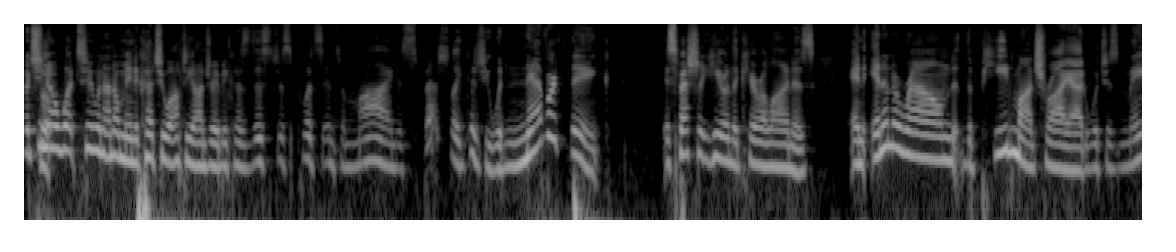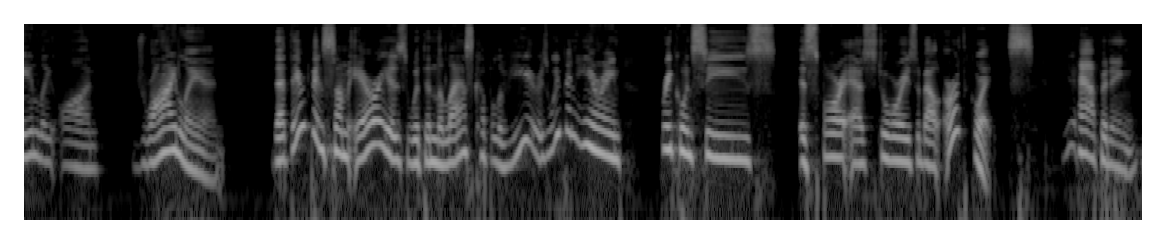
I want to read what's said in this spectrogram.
But you know what, too, and I don't mean to cut you off, DeAndre, because this just puts into mind, especially because you would never think, especially here in the Carolinas and in and around the Piedmont Triad, which is mainly on dry land, that there have been some areas within the last couple of years we've been hearing frequencies as far as stories about earthquakes. happening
